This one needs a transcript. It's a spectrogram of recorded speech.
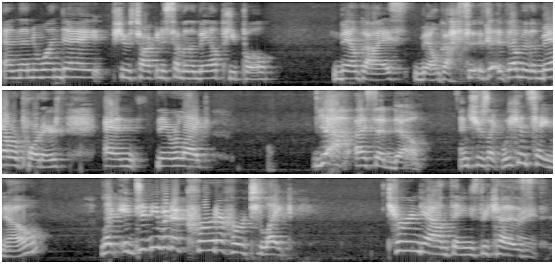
And then one day she was talking to some of the male people, male guys, male guys, some of the male reporters, and they were like, "Yeah." I said no. And she was like, "We can say no?" Like it didn't even occur to her to like turn down things because Right.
